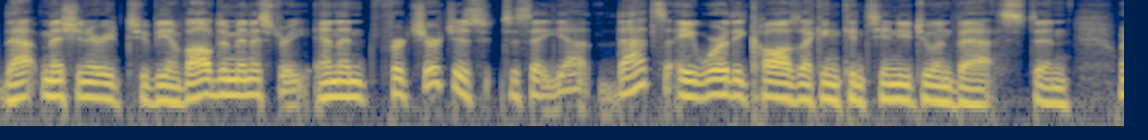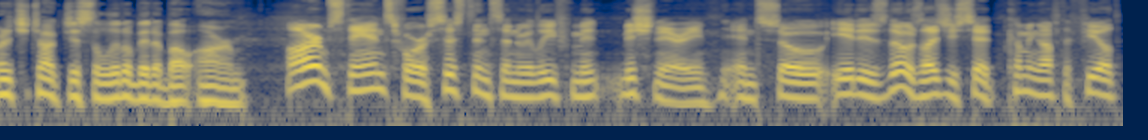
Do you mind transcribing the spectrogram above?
that missionary to be involved in ministry, and then for churches to say, yeah, that's a worthy cause I can continue to invest. And why don't you talk just a little bit about ARM? ARM stands for Assistance and Relief Missionary, and so it is those, as you said, coming off the field,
